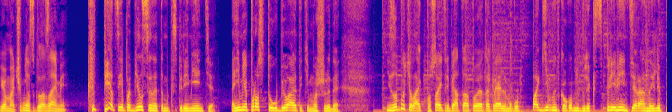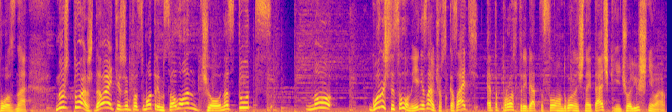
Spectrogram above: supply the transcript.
ё что у меня с глазами? Капец, я побился на этом эксперименте. Они меня просто убивают, эти машины. Не забудьте лайк поставить, ребята, а то я так реально могу погибнуть в каком-нибудь эксперименте рано или поздно. Ну что ж, давайте же посмотрим салон. Что у нас тут? Ну, Гоночный салон, я не знаю, что сказать. Это просто, ребята, салон гоночной тачки, ничего лишнего.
